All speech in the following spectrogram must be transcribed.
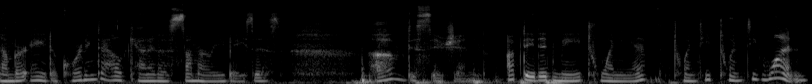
Number 8, according to Health Canada's summary basis of decision, updated May 20th, 2021.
